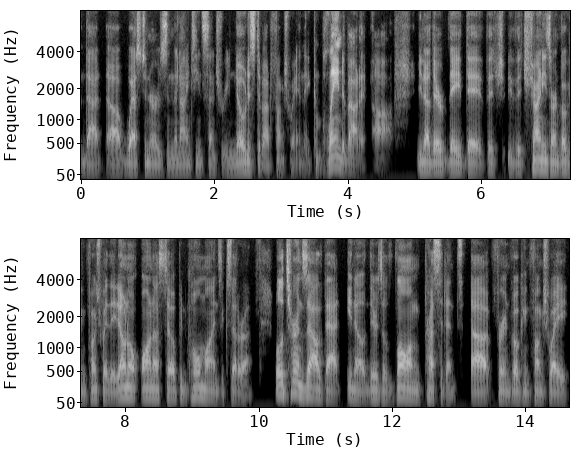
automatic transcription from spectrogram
that uh, Westerners in the 19th century noticed about feng shui and they complained about it. Uh, you know, they're, they, they, the, the Chinese are invoking feng shui. They don't want us to open coal mines, etc. Well, it turns out that, you know, there's a long precedent uh, for invoking feng shui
